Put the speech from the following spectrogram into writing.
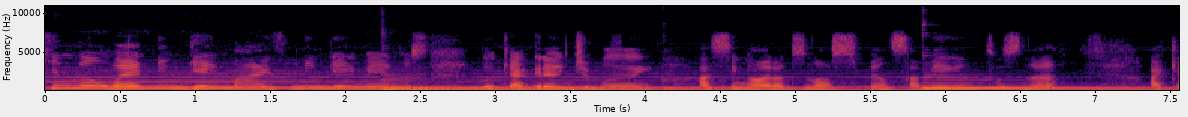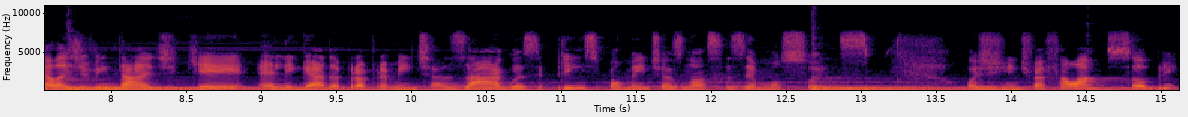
que não é ninguém mais, ninguém menos do que a grande mãe, a senhora dos nossos pensamentos, né? Aquela divindade que é ligada propriamente às águas e principalmente às nossas emoções. Hoje a gente vai falar sobre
